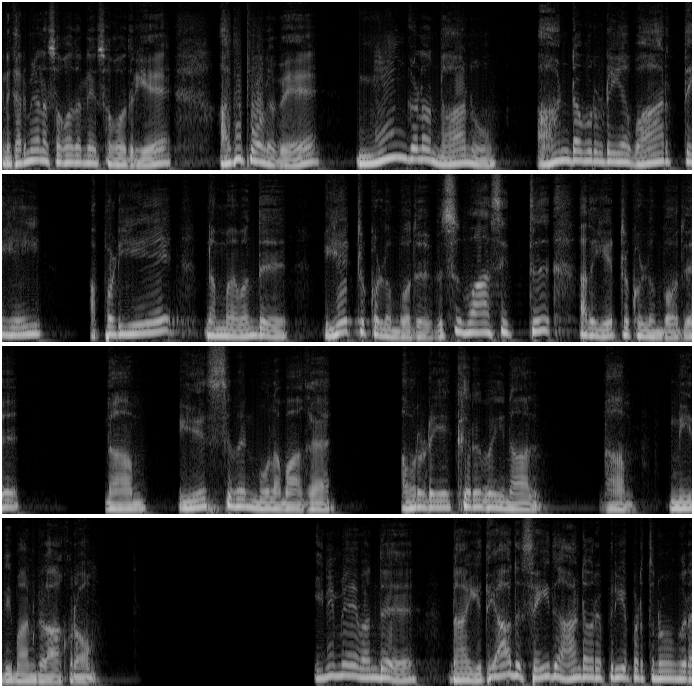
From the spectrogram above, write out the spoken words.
எனக்கு அருமையான சகோதரனே சகோதரியே அது போலவே நீங்களும் நானும் ஆண்டவருடைய வார்த்தையை அப்படியே நம்ம வந்து ஏற்றுக்கொள்ளும் போது விசுவாசித்து அதை ஏற்றுக்கொள்ளும் போது நாம் இயேசுவின் மூலமாக அவருடைய கிருபையினால் நாம் நீதிமான்களாகிறோம். இனிமே வந்து நான் எதையாவது செய்து ஆண்டவரை பிரியப்படுத்தணுங்கிற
